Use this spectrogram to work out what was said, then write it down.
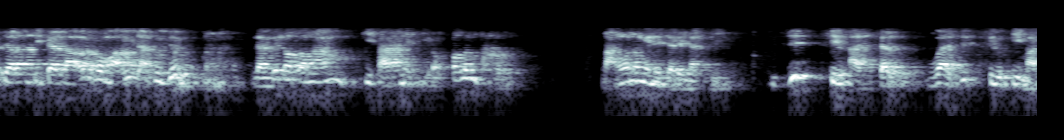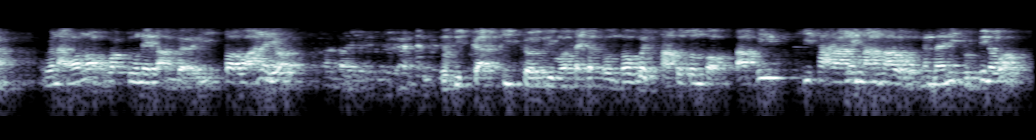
berjalan tiga tahun, Romawi tak kunjung. Lagi totongan kisarannya dia, tolong tahun. Nak ngono ini dari nabi. Zid fil ajal, wazid fil kimar. Nak ngono waktu ini tambahi, totongannya yo. Jadi gak tiga lima seket untuk, satu contoh. Tapi kisarannya enam tahun. Nanti bukti nopo.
